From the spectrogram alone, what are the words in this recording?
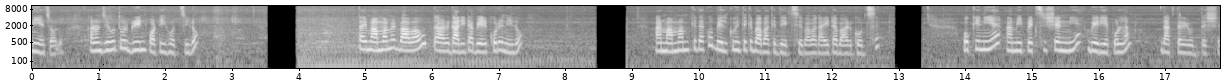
নিয়ে চলো। কারণ যেহেতু ওর গ্রিন পটি হচ্ছিল। তাই মাম্মামের বাবাও তার গাড়িটা বের করে নিল। আর মাম্মামকে দেখো, বেলকুনি থেকে বাবাকে দেখছে, বাবা গাড়িটা বার করছে। ওকে নিয়ে আমি প্রেসক্রিপশন নিয়ে বেরিয়ে পড়লাম। ডাক্তারের উদ্দেশ্যে।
